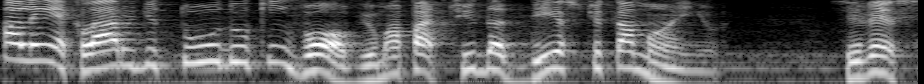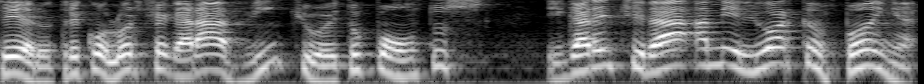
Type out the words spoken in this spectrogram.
além, é claro, de tudo o que envolve uma partida deste tamanho. Se vencer, o tricolor chegará a 28 pontos e garantirá a melhor campanha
